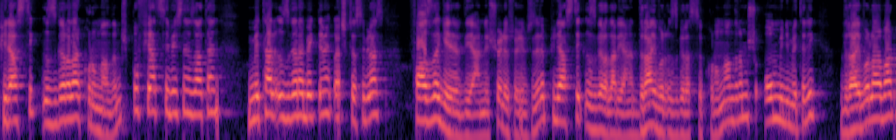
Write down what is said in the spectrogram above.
plastik ızgaralar konumlandırmış. Bu fiyat seviyesine zaten metal ızgara beklemek açıkçası biraz fazla gelirdi yani. Şöyle söyleyeyim sizlere plastik ızgaralar yani driver ızgarası konumlandırılmış 10 mm'lik driverlar var.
